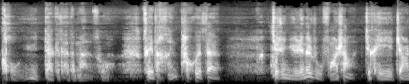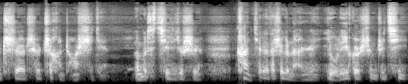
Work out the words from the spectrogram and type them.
口欲带给他的满足，所以他很他会在。”就是女人的乳房上就可以这样吃啊吃吃很长时间，那么这其实就是看起来他是个男人，有了一根生殖器，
